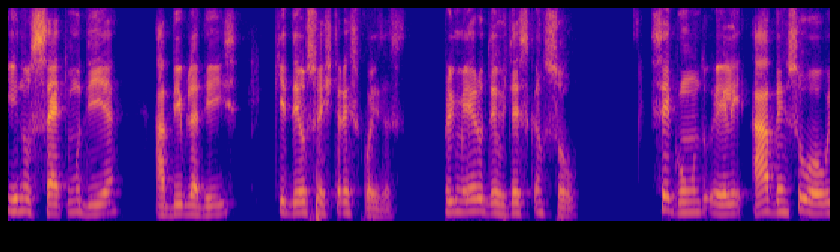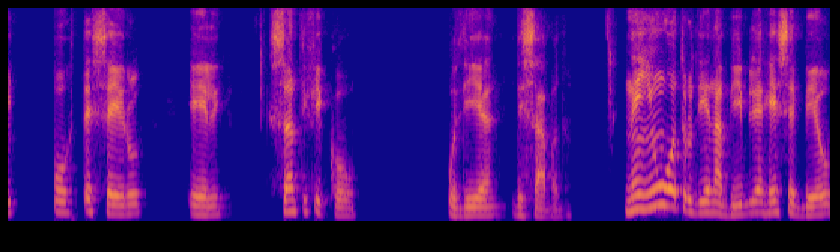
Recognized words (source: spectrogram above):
E no sétimo dia, a Bíblia diz que Deus fez três coisas. Primeiro, Deus descansou. Segundo, ele abençoou e por terceiro, ele santificou o dia de sábado. Nenhum outro dia na Bíblia recebeu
